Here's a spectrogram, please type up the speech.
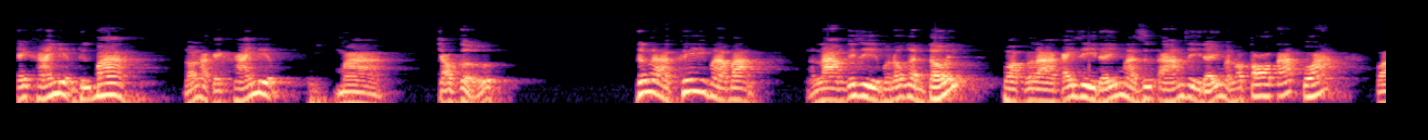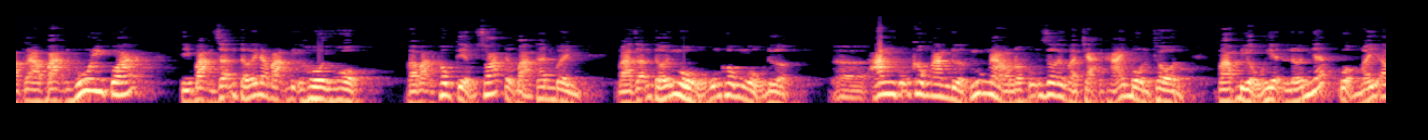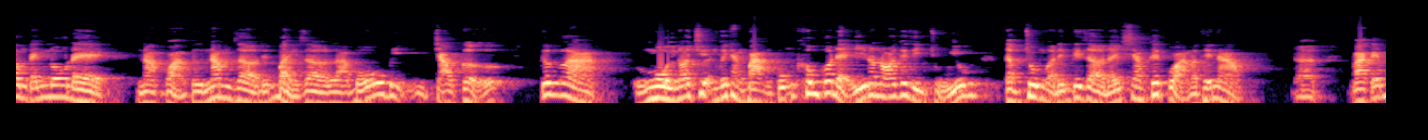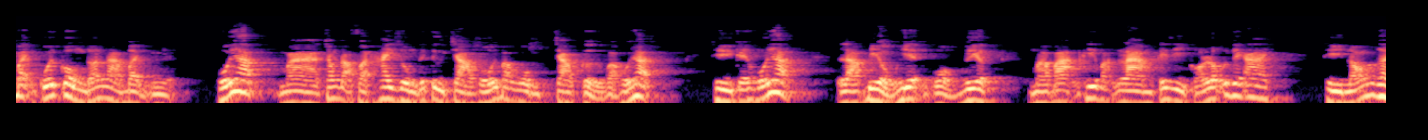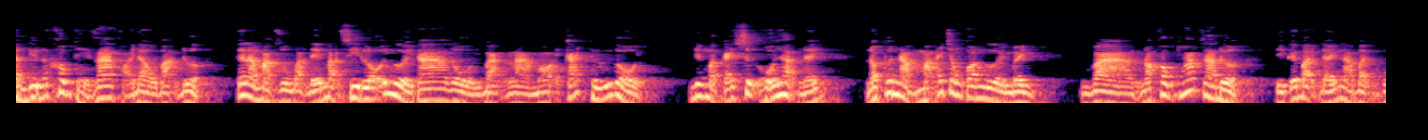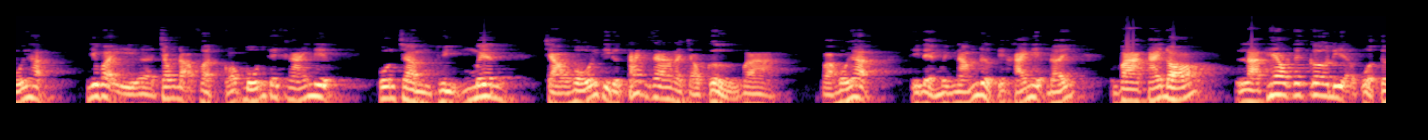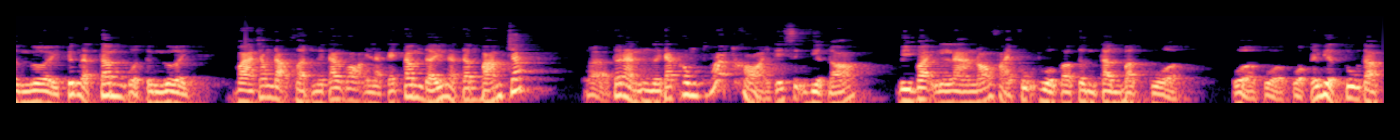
Cái khái niệm thứ ba, đó là cái khái niệm mà trào cử. Tức là khi mà bạn làm cái gì mà nó gần tới, hoặc là cái gì đấy mà dự án gì đấy mà nó to tát quá, hoặc là bạn vui quá, thì bạn dẫn tới là bạn bị hồi hộp và bạn không kiểm soát được bản thân mình và dẫn tới ngủ cũng không ngủ được uh, ăn cũng không ăn được lúc nào nó cũng rơi vào trạng thái bồn chồn. Và biểu hiện lớn nhất của mấy ông đánh nô đề là khoảng từ 5 giờ đến 7 giờ là bố bị trào cử tức là ngồi nói chuyện với thằng bạn cũng không có để ý nó nói cái gì chủ yếu tập trung vào đến cái giờ đấy xem kết quả nó thế nào. À, và cái bệnh cuối cùng đó là bệnh hối hận, mà trong đạo Phật hay dùng cái từ trào hối bao gồm trào cử và hối hận. Thì cái hối hận là biểu hiện của việc mà bạn, khi bạn làm cái gì có lỗi với ai, thì nó gần như nó không thể ra khỏi đầu bạn được. Tức là mặc dù bạn đến bạn xin lỗi người ta rồi, bạn làm mọi cách thứ rồi, nhưng mà cái sự hối hận đấy, nó cứ nằm mãi trong con người mình và nó không thoát ra được. Thì cái bệnh đấy là bệnh hối hận. Như vậy ờ, trong đạo Phật có bốn cái khái niệm hôn trầm thụy miên chào hối thì được tách ra là chào cử và và hối hận. Thì để mình nắm được cái khái niệm đấy và cái đó là theo cái cơ địa của từng người tức là tâm của từng người. Và trong đạo Phật người ta gọi là cái tâm đấy là tâm bám chấp. Ờ, tức là người ta không thoát khỏi cái sự việc đó. Vì vậy là nó phải phụ thuộc vào từng tầng bậc của của của của cái việc tu tập.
